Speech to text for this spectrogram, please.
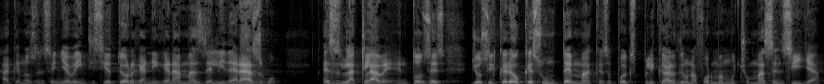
a que nos enseñe 27 organigramas de liderazgo. Esa es la clave. Entonces, yo sí creo que es un tema que se puede explicar de una forma mucho más sencilla.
